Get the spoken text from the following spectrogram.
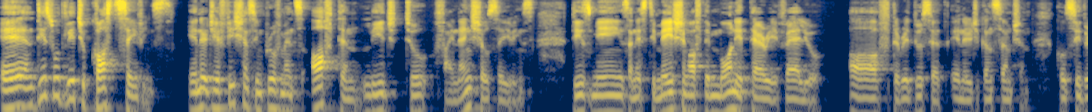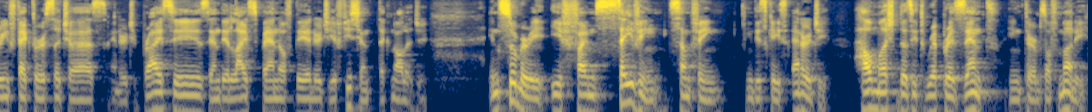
And this would lead to cost savings. Energy efficiency improvements often lead to financial savings. This means an estimation of the monetary value of the reduced energy consumption, considering factors such as energy prices and the lifespan of the energy efficient technology. In summary, if I'm saving something, in this case energy, how much does it represent in terms of money?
